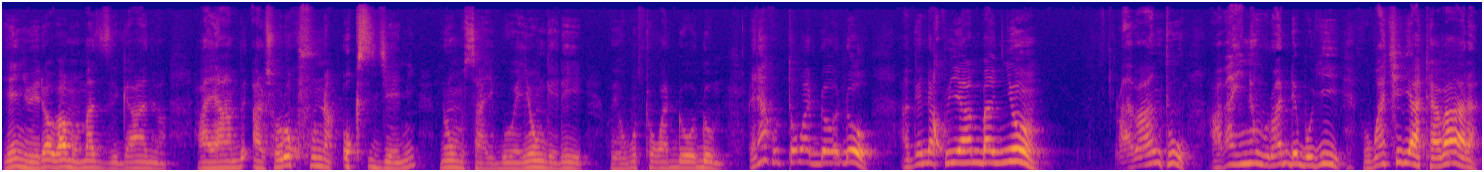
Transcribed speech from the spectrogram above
Yenywera oba mu mazzi ganywa ayambe asobole okufuna oxygeni n'omusaayi gwe weyongere oyo buto wa doodo. Era buto wa doodo agenda kuyamba nnyo abantu abalina obulwadde buli obwakiri atabaala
